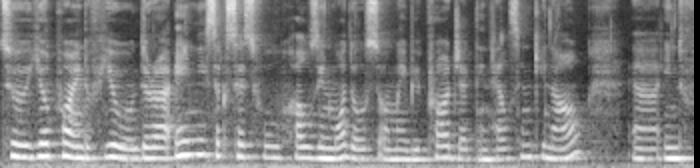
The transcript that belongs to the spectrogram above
To your point of view, there are any successful housing models or maybe project in Helsinki now? Uh, in,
